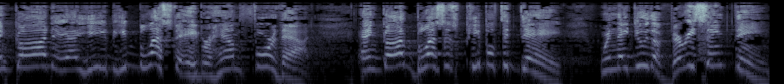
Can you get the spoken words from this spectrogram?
and God, uh, he, he blessed Abraham for that. And God blesses people today when they do the very same thing.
